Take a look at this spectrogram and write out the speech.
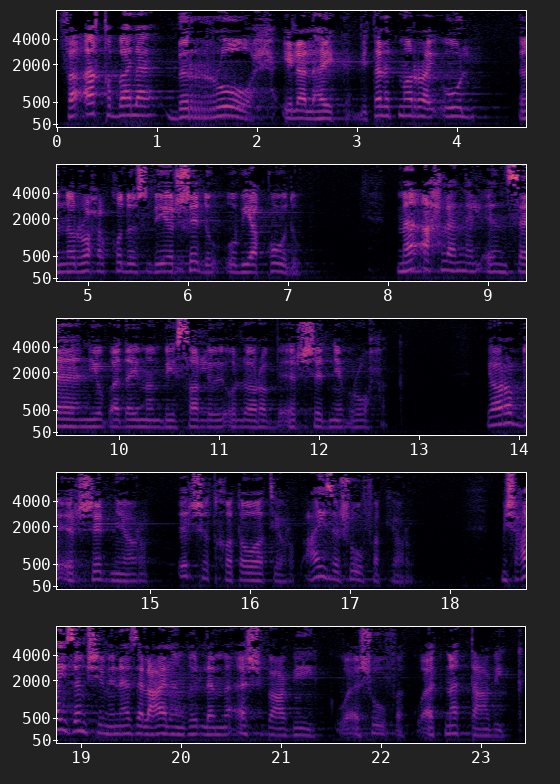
فأقبل بالروح إلى الهيكل. دي ثالث مرة يقول إن الروح القدس بيرشده وبيقوده. ما أحلى إن الإنسان يبقى دايما بيصلي ويقول له يا رب إرشدني بروحك. يا رب إرشدني يا رب. ارشد خطواتي يا رب. عايز أشوفك يا رب. مش عايز أمشي من هذا العالم غير لما أشبع بيك وأشوفك وأتمتع بيك.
